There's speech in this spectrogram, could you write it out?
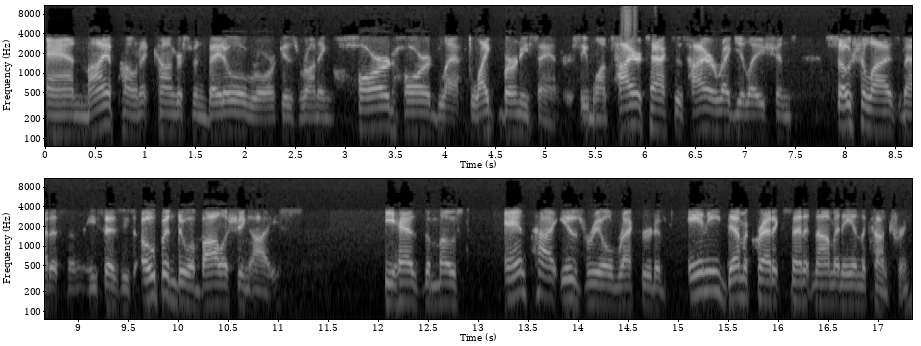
And my opponent, Congressman Beto O'Rourke, is running hard, hard left, like Bernie Sanders. He wants higher taxes, higher regulations, socialized medicine. He says he's open to abolishing ICE. He has the most anti Israel record of any Democratic Senate nominee in the country.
